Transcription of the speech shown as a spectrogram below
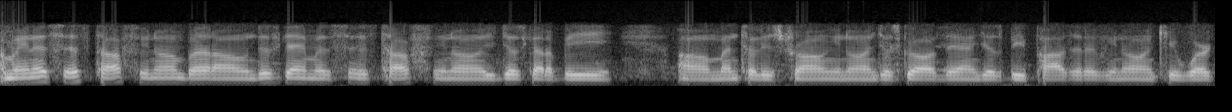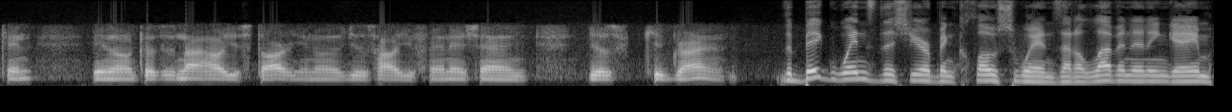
I mean, it's it's tough, you know, but um, this game is is tough. You know, you just got to be um, mentally strong, you know, and just go out there and just be positive, you know, and keep working, you know, because it's not how you start, you know, it's just how you finish, and just keep grinding the big wins this year have been close wins. That 11 inning game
